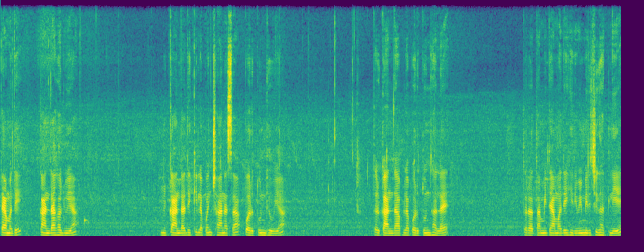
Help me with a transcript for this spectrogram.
त्यामध्ये कांदा घालूया. आणि कांदा देखील आपण छान असा परतून घेऊया. तर कांदा आपला परतून झाला आहे तर आता मी त्यामध्ये हिरवी मिरची घातली आहे.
